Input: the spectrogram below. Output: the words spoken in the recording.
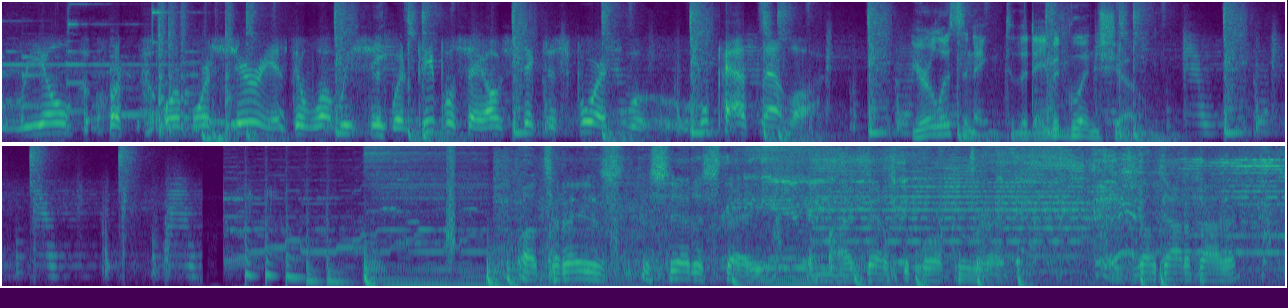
real or, or more serious than what we see when people say, oh, stick to sports. Who passed that law? You're listening to The David Glenn Show. Well, today is the saddest day in my basketball career. There's no doubt about it.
